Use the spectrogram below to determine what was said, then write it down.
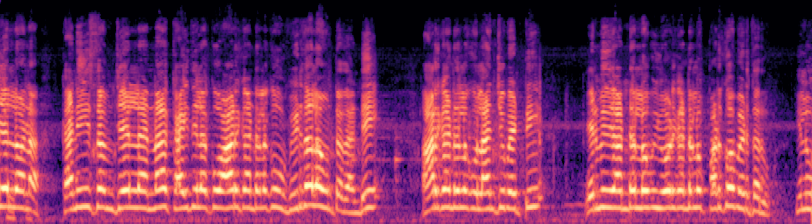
జైల్లోన కనీసం జైల్లో ఖైదీలకు ఆరు గంటలకు విడుదల ఉంటుందండి. ఆరు గంటలకు లంచ్ పెట్టి ఎనిమిది గంటల్లో ఏడు గంటల్లో పడుకోబెడతారు. వీళ్ళు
